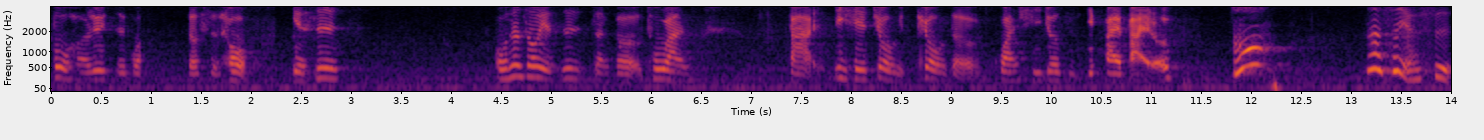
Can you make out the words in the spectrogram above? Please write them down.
薄荷绿之光的时候，也是我那时候也是整个突然把一些旧旧的关系就直接拜拜了。哦，那次也是，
